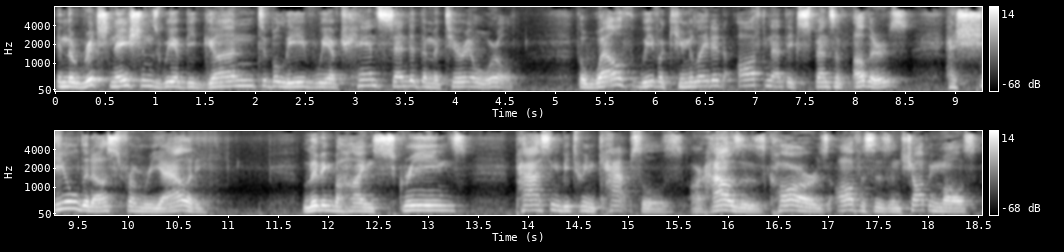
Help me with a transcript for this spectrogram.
In the rich nations, we have begun to believe we have transcended the material world. The wealth we've accumulated, often at the expense of others, has shielded us from reality. Living behind screens, passing between capsules, our houses, cars, offices, and shopping malls,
